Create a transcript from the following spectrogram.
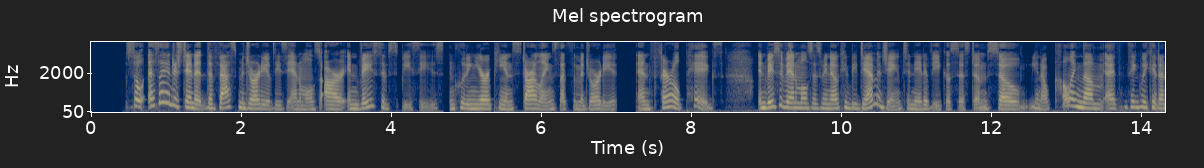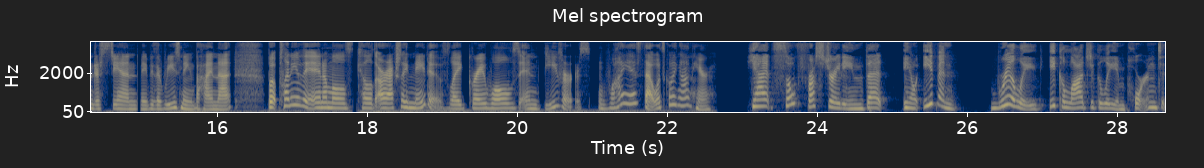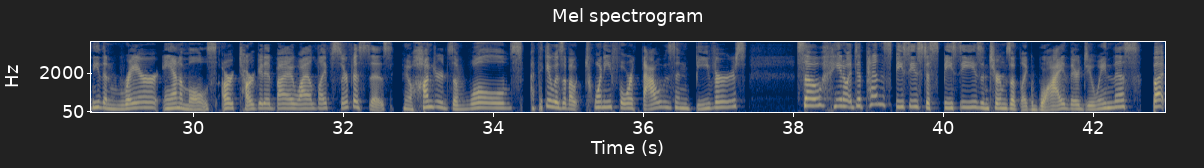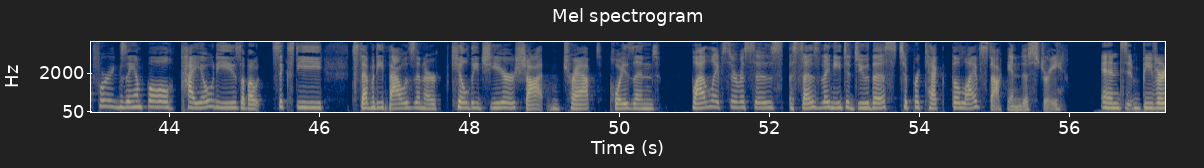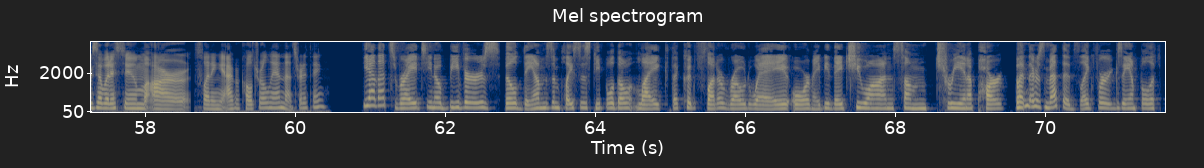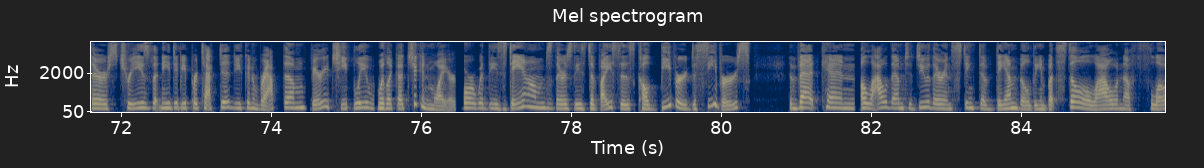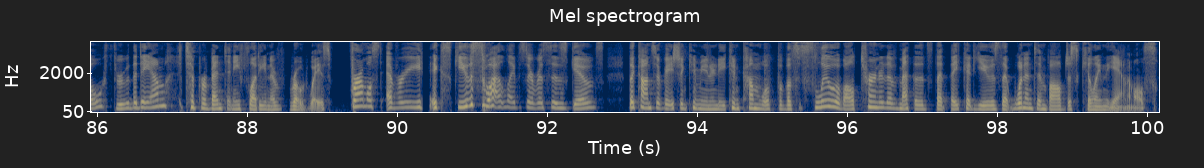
So, as I understand it, the vast majority of these animals are invasive species, including European starlings, that's the majority, and feral pigs. Invasive animals, as we know, can be damaging to native ecosystems. So, you know, culling them, I think we could understand maybe the reasoning behind that. But plenty of the animals killed are actually native, like gray wolves and beavers. Why is that? What's going on here? Yeah, it's so frustrating that, you know, even really ecologically important and even rare animals are targeted by wildlife services. You know, hundreds of wolves. I think it was about 24,000 beavers. So, you know, it depends species to species in terms of like why they're doing this. But for example, coyotes, about 60, 70,000 are killed each year, shot and trapped, poisoned. Wildlife Services says they need to do this to protect the livestock industry. And beavers, I would assume, are flooding agricultural land, that sort of thing? Yeah, that's right. You know, beavers build dams in places people don't like that could flood a roadway, or maybe they chew on some tree in a park. But there's methods, like, for example, if there's trees that need to be protected, you can wrap them very cheaply with like a chicken wire. Or with these dams, there's these devices called beaver deceivers that can allow them to do their instinctive dam building, but still allow enough flow through the dam to prevent any flooding of roadways. For almost every excuse Wildlife Services gives, the conservation community can come up with a slew of alternative methods that they could use that wouldn't involve just killing the animals.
